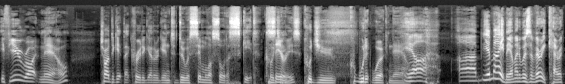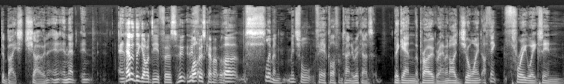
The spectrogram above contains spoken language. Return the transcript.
If you right now tried to get that crew together again to do a similar sort of skit Could you? series, could you? Could, would it work now? Yeah, uh, yeah, maybe. I mean, it was a very character-based show, and and, and that in, and How did the idea first? Who, who Well, first came up with it? uh, Slim and Mitchell Faircloth and Tony Rickards began the program, and I joined. I think three weeks in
